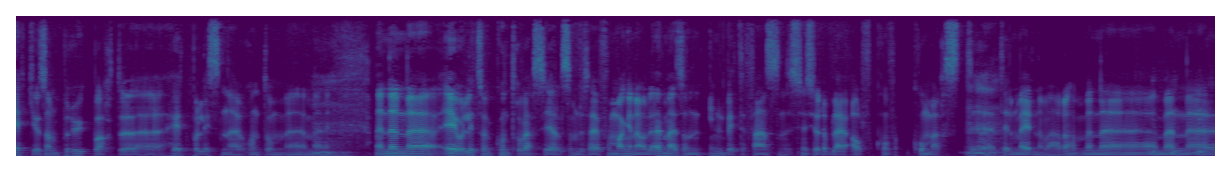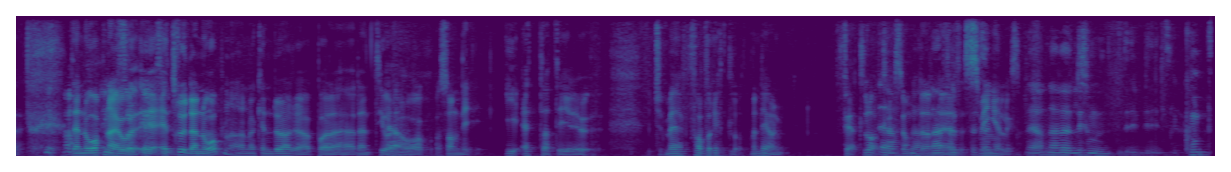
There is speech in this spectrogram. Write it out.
gikk jo sånn brukbart uh, høyt på listene rundt om. Uh, men, men den er jo litt sånn kontroversiell, som du sier. For mange av de mer sånn innbitte fansen syns jo det ble altfor kom kommerst eh, til Maiden å være, da. Men, men den åpna jo jeg, jeg tror den åpna noen dører på den tida der, og, og sånn i, i ettertid Ikke med favorittlåt, men det er jo en fet låt, liksom. ja, Den nei, er for- svinger, liksom. Ja, nei, det er liksom kont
